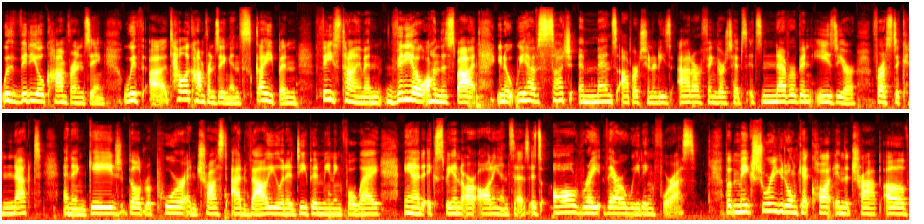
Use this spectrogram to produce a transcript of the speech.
with video conferencing, with uh, teleconferencing and Skype and FaceTime and video on the spot. You know, we have such immense opportunities at our fingertips. It's never been easier for us to connect and engage, build rapport and trust, add value in a deep and meaningful way, and expand our audiences. It's all right there waiting for us. But make sure you don't get caught in the trap of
